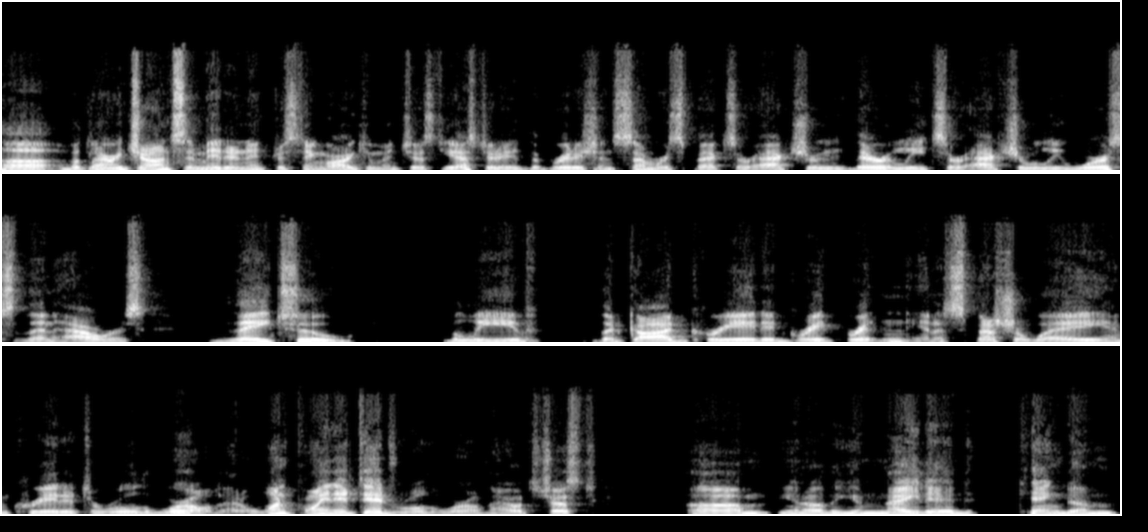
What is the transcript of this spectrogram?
Uh, but Larry Johnson made an interesting argument just yesterday. The British, in some respects, are actually, their elites are actually worse than ours they too believe that God created Great Britain in a special way and created to rule the world. At one point, it did rule the world. Now it's just, um, you know, the United Kingdom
